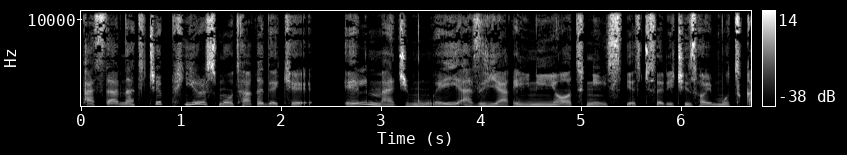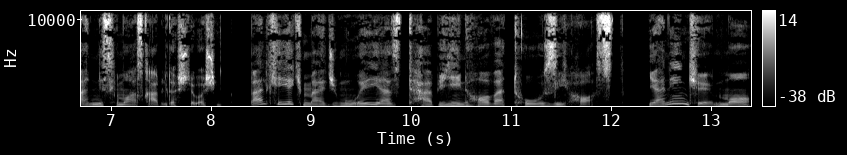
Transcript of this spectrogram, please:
پس در نتیجه پیرس معتقده که علم مجموعه ای از یقینیات نیست. یه سری چیزهای متقن نیست که ما از قبل داشته باشیم. بلکه یک مجموعه ای از تبیین ها و توضیح هاست یعنی اینکه ما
